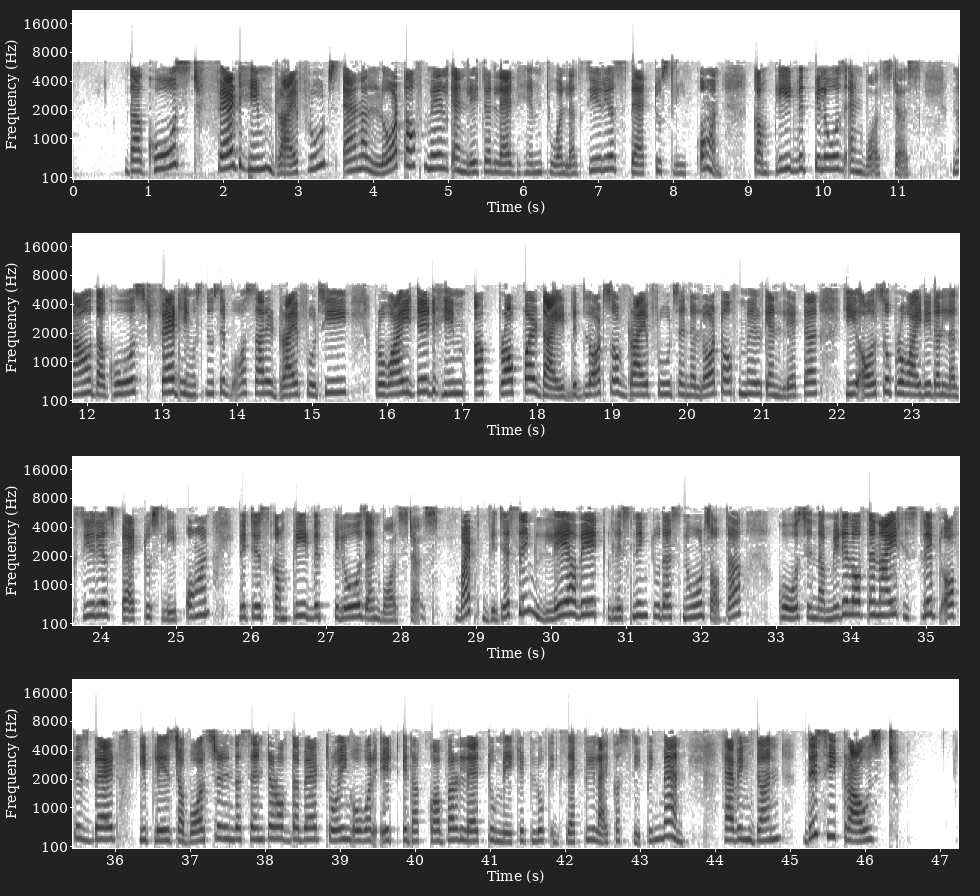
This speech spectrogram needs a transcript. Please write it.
The ghost fed him dry fruits and a lot of milk and later led him to a luxurious bed to sleep on, complete with pillows and bolsters. Now the ghost fed him. उसने उसे बहुत सारे dry fruits. He provided him a proper diet with lots of dry fruits and a lot of milk and later he also provided a luxurious bed to sleep on which is complete with pillows and bolsters. But Vijay Singh lay awake listening to the snores of the ghost. In the middle of the night, he slipped off his bed. He placed a bolster in the center of the bed, throwing over it a coverlet to make it look exactly like a sleeping man. Having done this, he crouched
